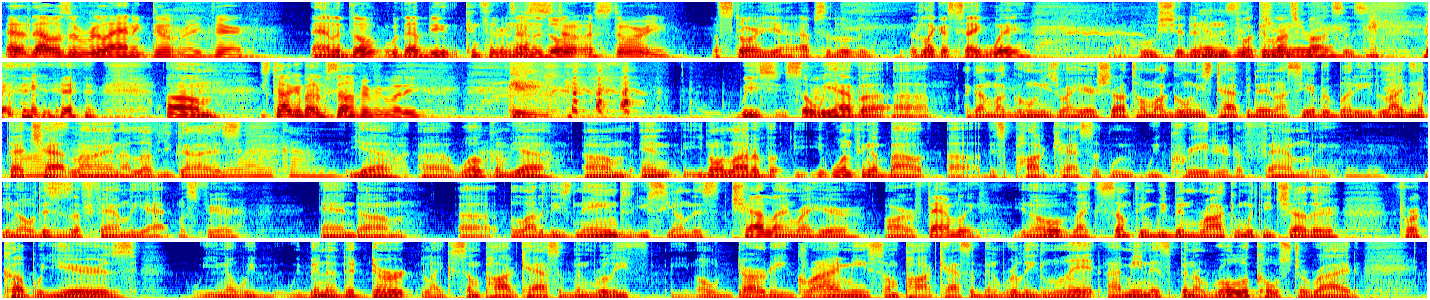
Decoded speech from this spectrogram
That, that was a real anecdote right there. Anecdote? Would that be considered It's an a, anecdote? sto- a story. a story, yeah, absolutely. It's like a segue. Uh, who shitting in was a fucking trailer. lunchboxes? yeah. He's talking about himself, everybody. we so we have a uh, I got my Goonies right here. Shout out to all my Goonies tapping in. I see everybody lighting up that chat line. I love you guys. Welcome. Yeah, uh, welcome. Yeah, um, and you know a lot of one thing about uh, this podcast is we we created a family. You know, this is a family atmosphere, and um, uh, a lot of these names that you see on this chat line right here are family. You know, like something we've been rocking with each other for a couple years. We, you know, we've we've been in the dirt. Like some podcasts have been really, you know, dirty, grimy. Some podcasts have been really lit. I mean, it's been a roller coaster ride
